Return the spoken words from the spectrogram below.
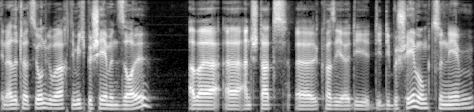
in eine Situation gebracht, die mich beschämen soll, aber äh, anstatt äh, quasi die, die, die Beschämung zu nehmen,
